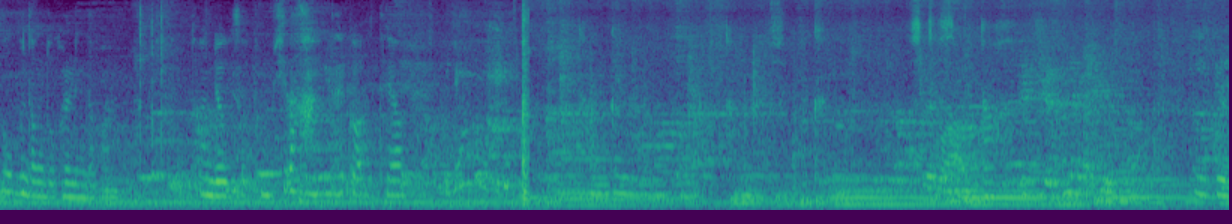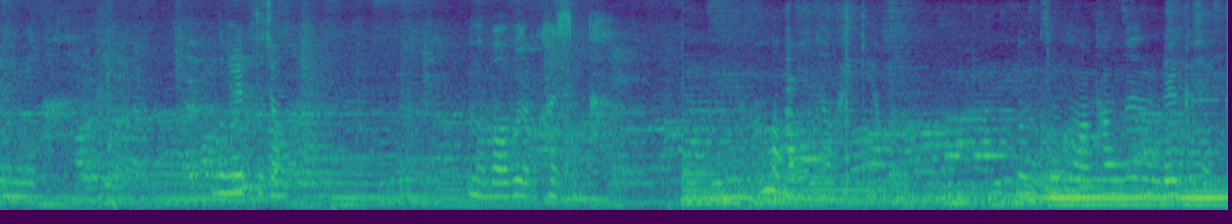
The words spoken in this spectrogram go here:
15분 정도 걸린다고 합니다. 전 여기서 좀 쉬다 가면 될것 같아요. 예! 당근 당근 시켰습니다. 이 뷰입니다. 너무 예쁘죠? 한번 먹어보도록 하겠습니다. 한번 먹어보도록 할게요. 너무 궁금한 당근 밀크쉐이크.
